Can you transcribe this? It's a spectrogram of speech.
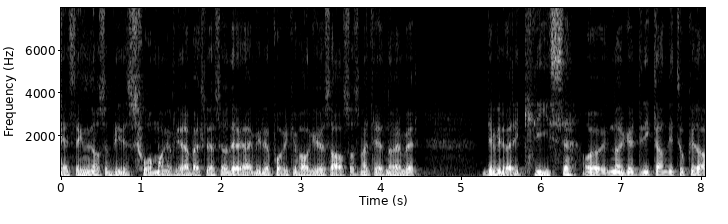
nedstengning, og så blir det så mange flere arbeidsløse. Og det vil jo påvirke valget i USA også, som er 3. november. Det ville være krise. Og Norge er et rikt land. Vi tok jo da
